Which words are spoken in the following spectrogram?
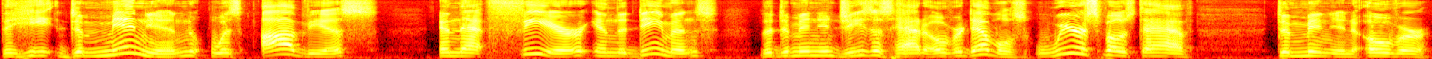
The he, dominion was obvious, and that fear in the demons, the dominion Jesus had over devils. We're supposed to have dominion over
